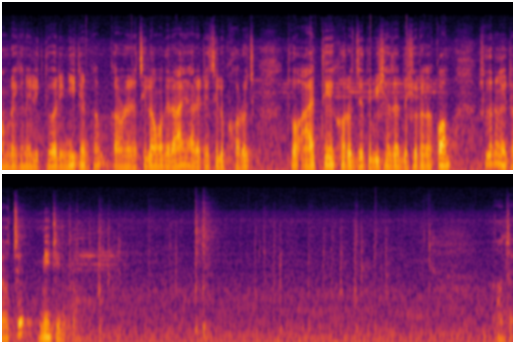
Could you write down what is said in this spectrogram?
আমরা এখানে লিখতে পারি নিট ইনকাম কারণ এটা ছিল আমাদের আয় আর এটা ছিল খরচ। তো আয়ের থেকে খরচ যেহেতু বিশ হাজার দুশো টাকা কম, সুতরাং এটা হচ্ছে নিট ইনকাম আচ্ছা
